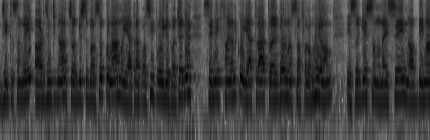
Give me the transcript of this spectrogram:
जितसँगै अर्जेन्टिना चौबिस वर्षको लामो यात्रापछि पहिलो पटक सेमी फाइनलको यात्रा तय गर्न सफल भयो। यसअघि सन् उन्नाइस सय नब्बेमा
